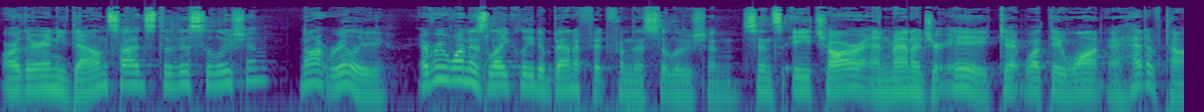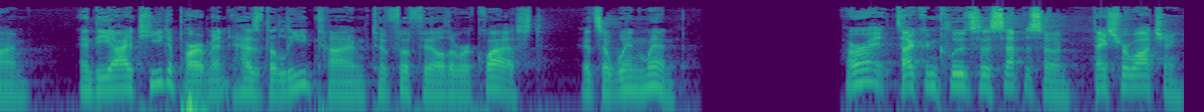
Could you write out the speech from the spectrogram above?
Are there any downsides to this solution? Not really. Everyone is likely to benefit from this solution, since HR and Manager A get what they want ahead of time, and the IT department has the lead time to fulfill the request. It's a win win. Alright, that concludes this episode. Thanks for watching.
